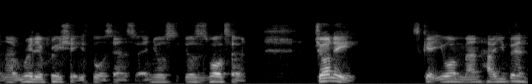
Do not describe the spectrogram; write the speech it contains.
no, really appreciate your thoughts and, and yours yours as well, Tone. Johnny, let's get you on, man. How you been?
